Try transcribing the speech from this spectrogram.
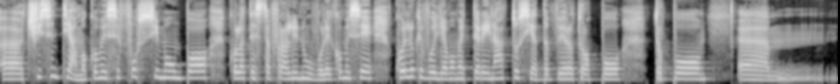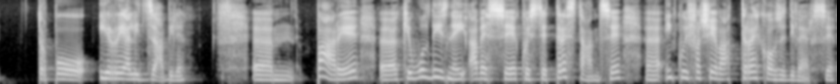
Uh, ci sentiamo come se fossimo un po' con la testa fra le nuvole, come se quello che vogliamo mettere in atto sia davvero troppo, troppo, um, troppo irrealizzabile. Um, pare eh, che Walt Disney avesse queste tre stanze eh, in cui faceva tre cose diverse.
